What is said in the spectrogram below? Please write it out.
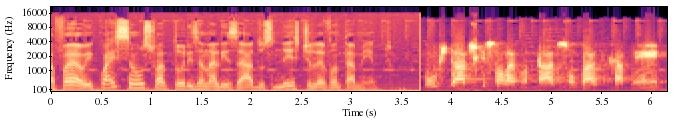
Rafael, e quais são os fatores analisados neste levantamento? Os dados que são levantados são basicamente,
